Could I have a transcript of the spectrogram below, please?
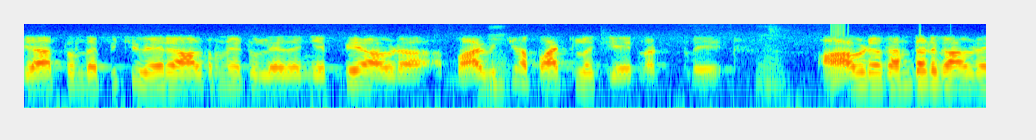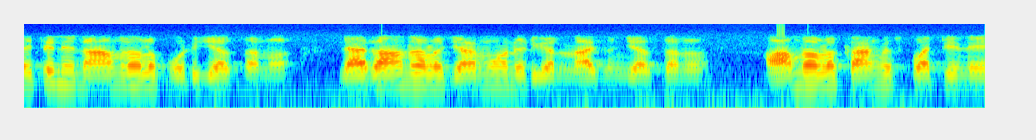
చేరటం తప్పించి వేరే ఆల్టర్నేటివ్ లేదని చెప్పి ఆవిడ భావించి ఆ పార్టీలో చేరినట్టుంది. ఆవిడకంతటికి ఆవిడైతే నేను ఆంధ్రాలో పోటీ చేస్తాను లేదా ఆంధ్రాలో జగన్మోహన్ రెడ్డి గారిని నాశనం చేస్తాను ఆంధ్రాలో కాంగ్రెస్ పార్టీని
